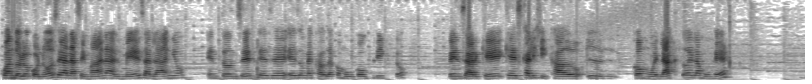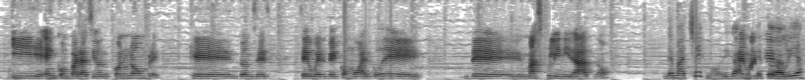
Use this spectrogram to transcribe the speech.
cuando lo conoce, a la semana, al mes, al año. Entonces ese, eso me causa como un conflicto, pensar que, que es calificado el- como el acto de la mujer y en comparación con un hombre, que entonces se vuelve como algo de, de masculinidad, ¿no? de machismo, digamos, De que todavía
